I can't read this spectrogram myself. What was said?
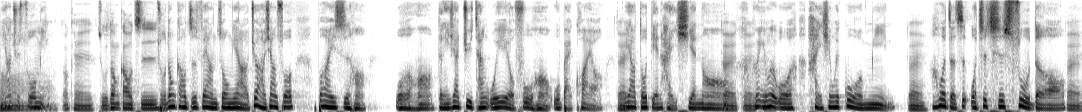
你要去说明，OK，主动告知，主动告知非常重要，就好像说，不好意思哈，我哦，等一下聚餐我也有付哈五百块哦，不要多点海鲜哦，对对，因为我海鲜会过敏。对，或者是我是吃素的哦，对，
